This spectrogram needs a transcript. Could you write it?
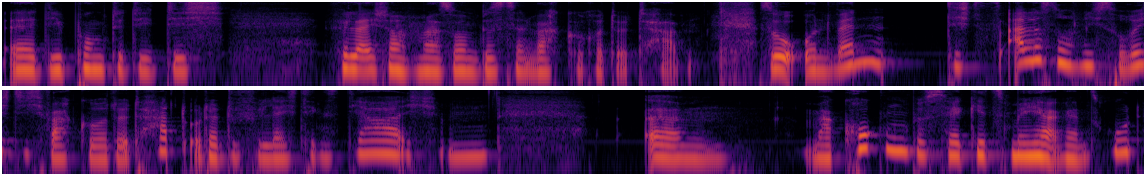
äh, die Punkte, die dich vielleicht noch mal so ein bisschen wachgerüttelt haben. So, und wenn dich das alles noch nicht so richtig wachgerüttelt hat oder du vielleicht denkst, ja, ich hm, ähm, mal gucken, bisher geht's mir ja ganz gut,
